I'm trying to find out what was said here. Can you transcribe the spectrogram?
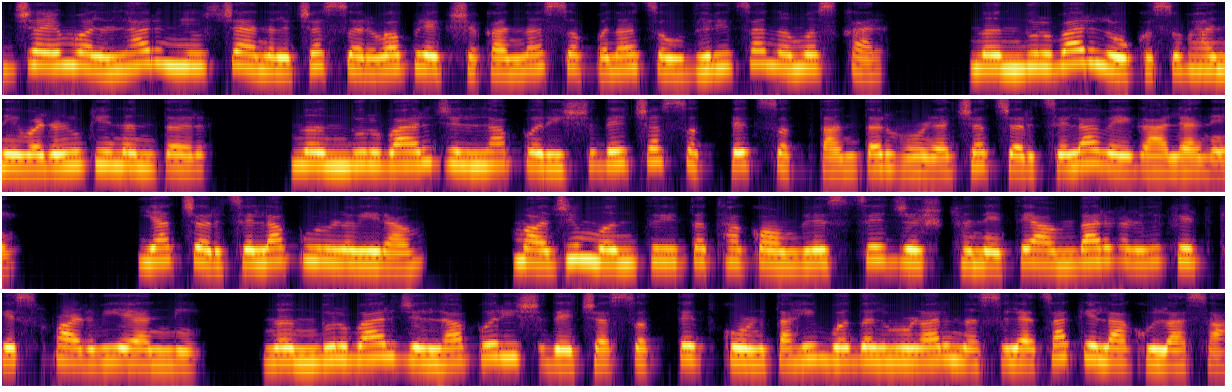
जय मल्हार न्यूज चॅनलच्या सर्व प्रेक्षकांना सपना चौधरीचा नमस्कार. नंदुरबार लोकसभा निवडणुकीनंतर नंदुरबार जिल्हा परिषदेच्या सत्तेत सत्तांतर होण्याच्या चर्चेला वेग आल्याने या चर्चेला पूर्णविराम माजी मंत्री तथा काँग्रेसचे ज्येष्ठ नेते आमदार अॅडव्होकेट केस पाडवी यांनी नंदुरबार जिल्हा परिषदेच्या सत्तेत कोणताही बदल होणार नसल्याचा केला खुलासा.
